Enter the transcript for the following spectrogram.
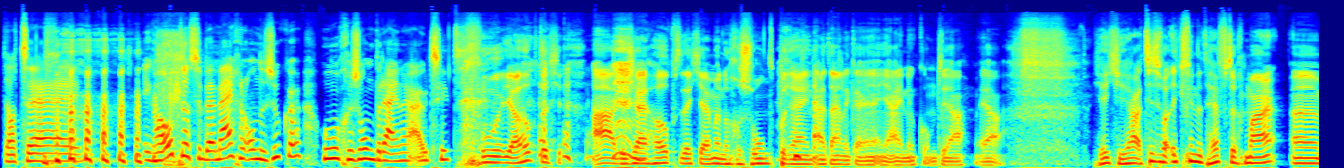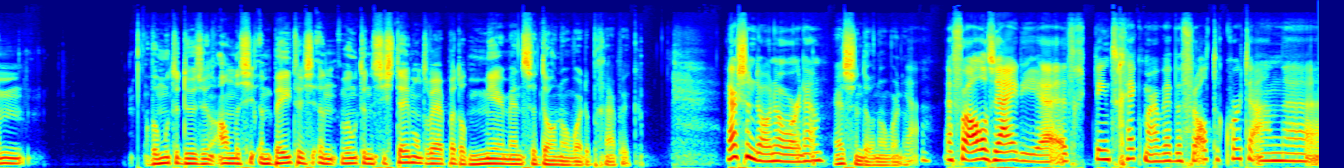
Dat, uh, ik hoop dat ze bij mij gaan onderzoeken hoe een gezond brein eruit ziet. Hoe, je hoopt dat je, ah, dus jij hoopt dat jij met een gezond brein uiteindelijk aan je einde komt. Ja, ja. Jeetje, ja, het is wel, ik vind het heftig, maar um, we moeten dus een ander, een beter, een, we moeten een systeem ontwerpen dat meer mensen donor worden, begrijp ik. Hersendonor worden. Hersendonor worden. Ja. En vooral zij die, uh, het klinkt gek, maar we hebben vooral tekorten aan, uh,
